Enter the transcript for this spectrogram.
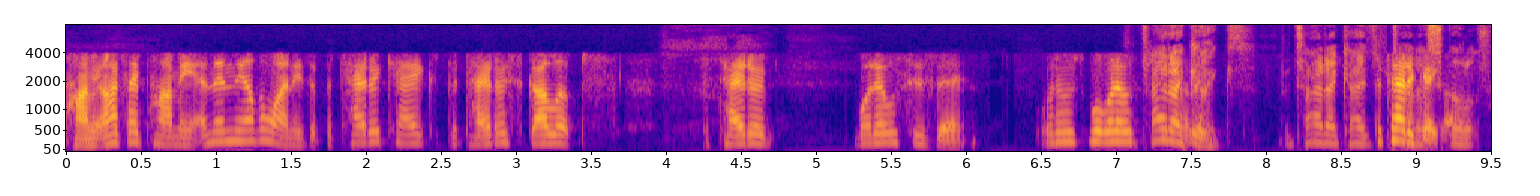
parmy. I'd say parmy. And then the other one is it potato cakes, potato scallops, potato. What else is there? What else? What else? Potato cakes. Potato cakes. Potato, potato cakes. Scallops.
